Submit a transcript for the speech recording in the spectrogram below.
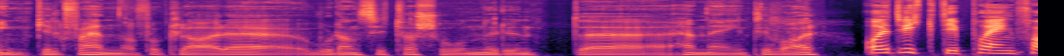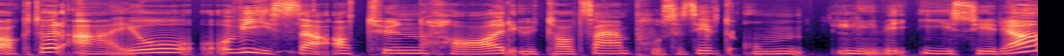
enkelt for henne å forklare hvordan situasjonen rundt eh, henne egentlig var. Og et viktig poeng for aktor er jo å vise at hun har uttalt seg positivt om livet i Syria,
